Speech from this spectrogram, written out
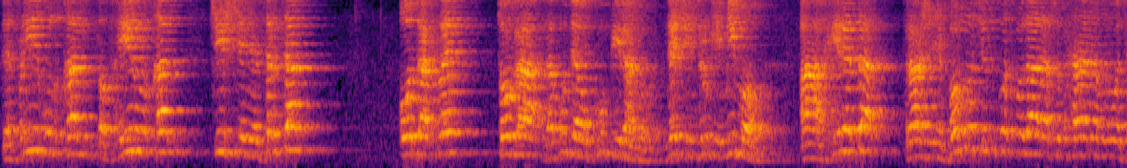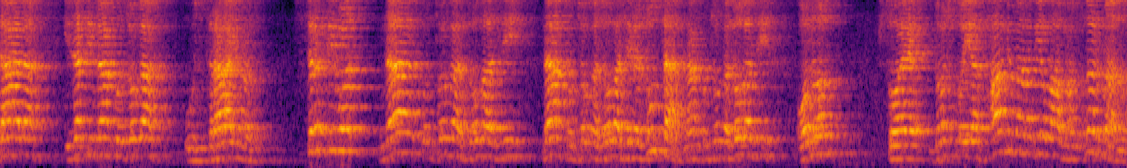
tefrihul qalb, tathirul qalb, čišćenje srca, odakle toga da bude okupirano nečim drugim mimo ahireta, traženje pomoći od gospodara subhanahu wa ta'ala i zatim nakon toga ustrajnost, strpljivost, nakon toga dolazi, nakon toga dolazi rezultat, nakon toga dolazi ono što je došlo i ashabima radijallahu anhu, normalno.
